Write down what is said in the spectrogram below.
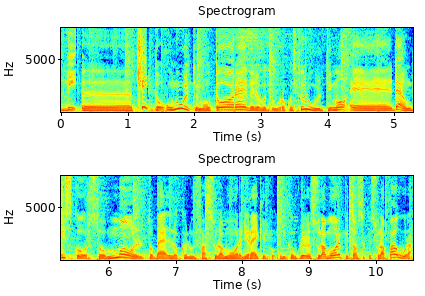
vi eh, cito un ultimo autore, ve lo giuro, questo è l'ultimo, ed è un discorso molto bello che lui fa sull'amore, direi che di concludere sull'amore piuttosto che sulla paura.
